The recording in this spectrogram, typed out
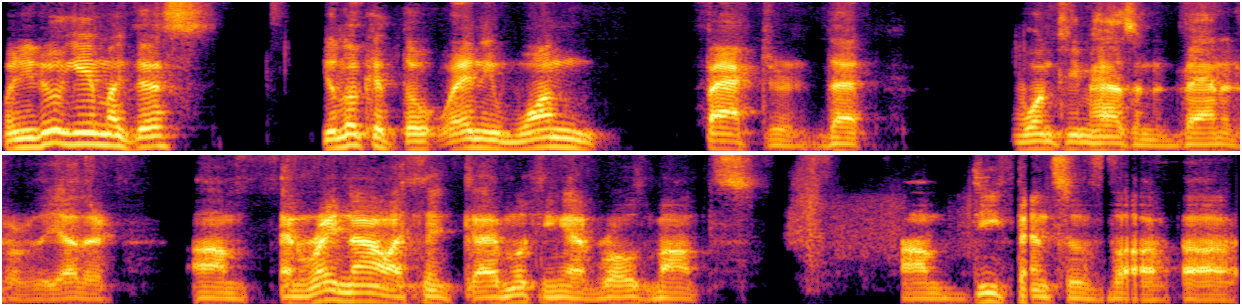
When you do a game like this, you look at the any one factor that one team has an advantage over the other. Um, and right now, I think I'm looking at Rosemount's um, defensive uh, uh,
